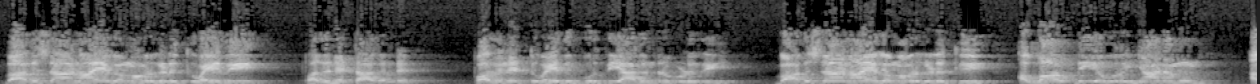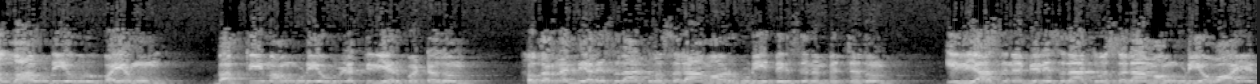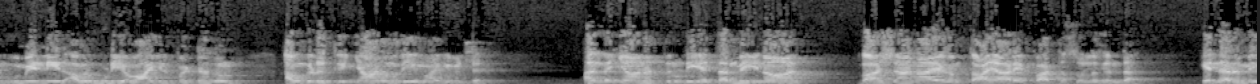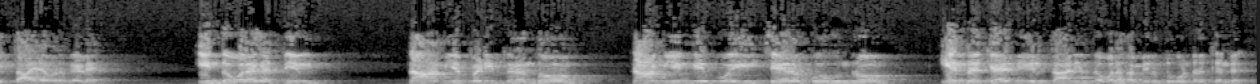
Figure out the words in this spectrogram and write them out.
பாதுஷா நாயகம் அவர்களுக்கு வயது பதினெட்டாகின்றது. பதினெட்டு வயது பூர்த்தியாகின்ற பொழுது பாதுஷா நாயகம் அவர்களுக்கு அல்லாவுடைய ஒரு ஞானமும் அல்லாவுடைய ஒரு பயமும் பக்தியும் அவங்களுடைய உள்ளத்தில் ஏற்பட்டதும் ஹுதர் நபி அலைஹிஸ்ஸலாத்து வசலாம் அவர்களுடைய தரிசனம் பெற்றதும் இல்யாஸ் நபி அலைஹிஸ்ஸலாத்து வசலாம் அவங்களுடைய வாயில் உமிழ்நீர் அவர்களுடைய வாயில் பெற்றதும் அவங்களுக்கு ஞானம் உதயமாகிவிட்டது. அந்த ஞானத்தினுடைய தன்மையினால் பாஷா நாயகம் தாயாரை பார்த்து சொல்லுகின்றார் என் அருமை தாய் அவர்களே இந்த உலகத்தில் நாம் எப்படி பிறந்தோம்? நாம் எங்கே போய் சேரப் போகின்றோம் என்ற கேள்வியில் தான் இந்த உலகம் இருந்து கொண்டிருக்கின்றது.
